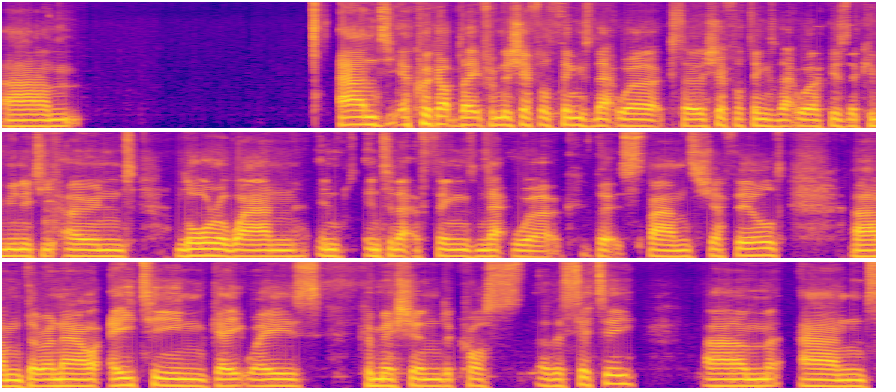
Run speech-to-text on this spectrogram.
Um, and a quick update from the Sheffield Things Network. So the Sheffield Things Network is the community-owned LoRaWAN in, Internet of Things network that spans Sheffield. Um, there are now 18 gateways commissioned across the city. Um, and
